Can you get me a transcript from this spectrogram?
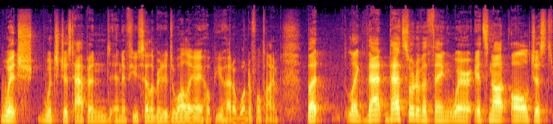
which which just happened and if you celebrated Diwali, I hope you had a wonderful time. But like that that's sort of a thing where it's not all just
